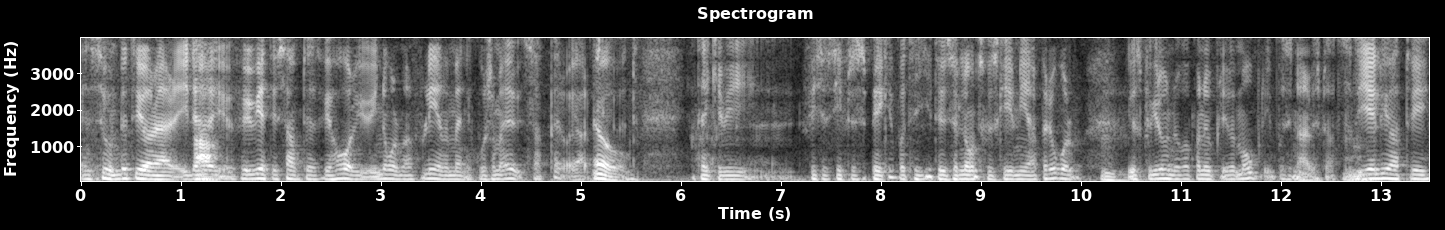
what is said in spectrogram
en, sundhet att göra det här. I det här Ja. ju, för vi vet ju samtidigt att vi har ju enorma problem med människor som är utsatta idag i arbetslivet. Jag tänker vi... Finns ju siffror som pekar på 10 000 långtidssjukskrivningar per år. Just på grund av att man upplever mobbning på sin arbetsplats. Så det gäller ju att vi...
